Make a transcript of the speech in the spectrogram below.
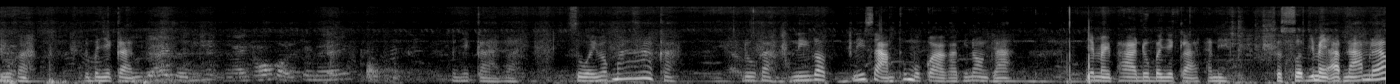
ดูค่ะดูบรรยากาศจะให้ผมไงน้องก่อนใช่ไหมบรรยากาศค่ะ สวยมากๆค่ะ ดูค่ะ นี่รอบนี่สามทุ่มกว่าค่ะพี่น้องจ้ายายใหม่พาดูบรรยากาศค่ะนี่สดๆยายใหม่อาบน้ำแล้ว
